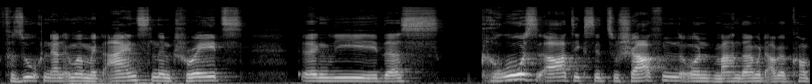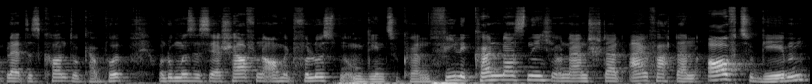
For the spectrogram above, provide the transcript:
versuchen dann immer mit einzelnen Trades irgendwie das Großartigste zu schaffen und machen damit aber komplettes Konto kaputt. Und du musst es ja schaffen, auch mit Verlusten umgehen zu können. Viele können das nicht und anstatt einfach dann aufzugeben,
